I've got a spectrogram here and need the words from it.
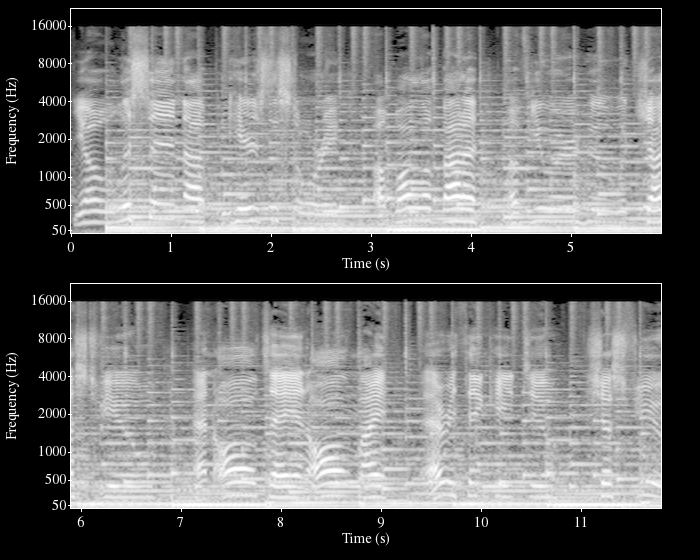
Yo, listen up. Here's the story of all about a, a viewer who would just view, and all day and all night, everything he'd do, just view,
